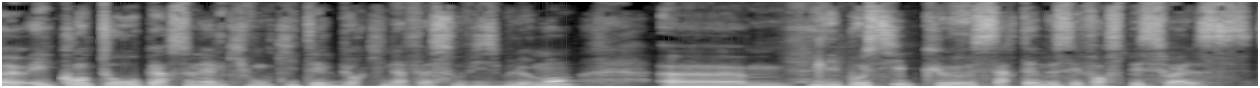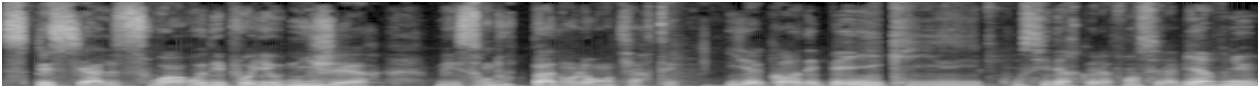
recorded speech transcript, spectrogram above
Euh, et quant aux personnels qui vont quitter le Burkina Faso, visiblement, il est possible que certaines de ces forces spéciales, spéciales soient redéployées au Niger, mais sans doute pas dans leur entièreté. Il y a encore des pays qui considèrent que la France est la bienvenue.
